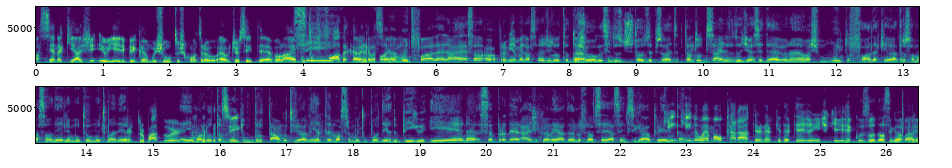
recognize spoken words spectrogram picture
a cena que a ge- eu e ele brigamos juntos contra o, é, o Jersey Devil lá é muito Sim. foda, cara, É aquela foda. É cena. muito foda. Não, essa pra mim é a melhor cena de luta do É. jogo, assim, dos, de todos os episódios. Tanto o design do Jersey Devil, né? Eu acho muito foda que a transformação dele é muito, muito maneiro. Perturbador. É uma luta muito brutal, muito violenta, mostra muito o poder do Bigby. E, né, essa broderagem com o lenhador, no final você acende cigarro pra ele Quem, tal. quem não é mau caráter, né? Porque deve ter gente que recusou dar o cigarro Ué, pra ele.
